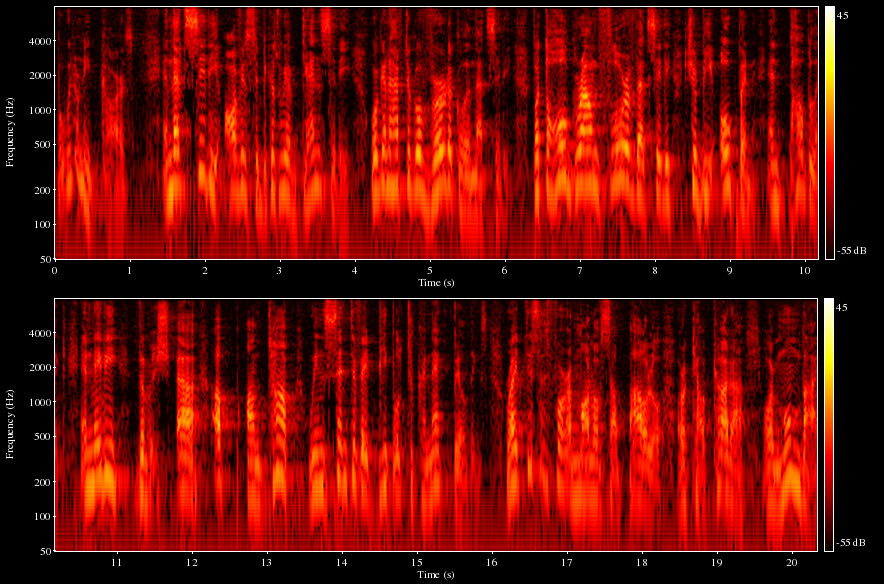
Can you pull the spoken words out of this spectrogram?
but we don't need cars. And that city, obviously, because we have density, we're going to have to go vertical in that city. But the whole ground floor of that city should be open and public. And maybe the uh, up on top, we incentivate people to connect buildings, right? This is for a model of Sao Paulo or Calcutta or Mumbai,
